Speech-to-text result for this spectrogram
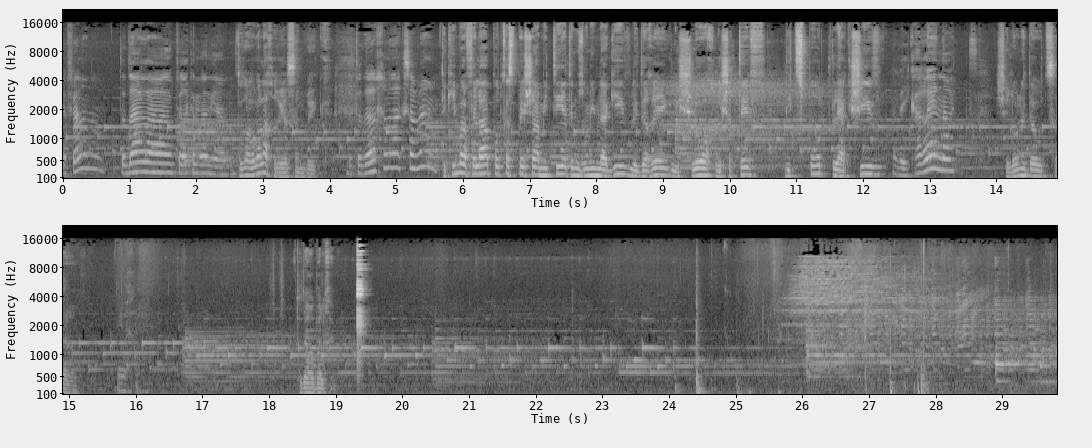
יפה לנו. תודה על הפרק המעניין. תודה רבה לך, אריה סמריק. ותודה לכם על ההקשבה. תיקים באפלה, פודקאסט פשע אמיתי, אתם מוזמנים להגיב, לדרג, לשלוח, לשתף, לצפות, להקשיב, ובעיקר ליהנות. שלא נדע עוד צער. נכון. תודה רבה לכם.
